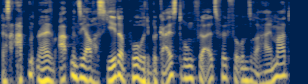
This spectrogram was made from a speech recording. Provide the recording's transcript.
Das atmen, atmen Sie auch aus jeder Pore, die Begeisterung für Alsfeld, für unsere Heimat.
